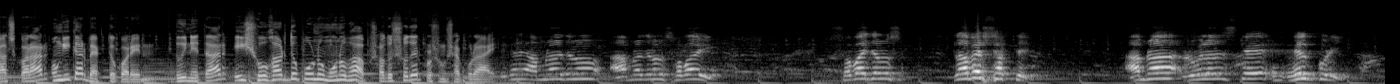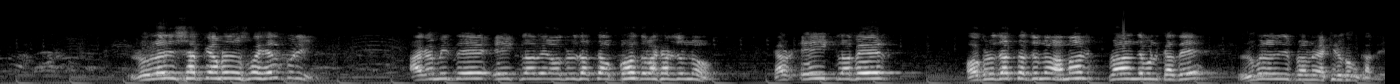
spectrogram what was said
কাজ করার অঙ্গীকার ব্যক্ত করেন দুই নেতার এই সৌহার্দ্যপূর্ণ মনোভাব সদস্যদের প্রশংসা কুড়ায় এখানে আমরা যেন আমরা যেন সবাই সবাই যেন ক্লাবের স্বার্থে আমরা রুবেল আজিজকে হেল্প করি রুবেল আজিজ সাহেবকে আমরা যেন সবাই হেল্প করি আগামীতে এই ক্লাবের অগ্রযাত্রা অব্যাহত রাখার জন্য, কারণ এই ক্লাবের অগ্রযাত্রার জন্য আমার প্রাণ যেমন কাঁদে, রুবেল আজিজের প্রাণ একই রকম কাঁদে।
